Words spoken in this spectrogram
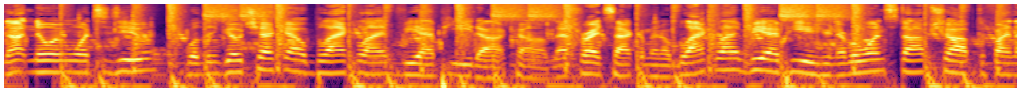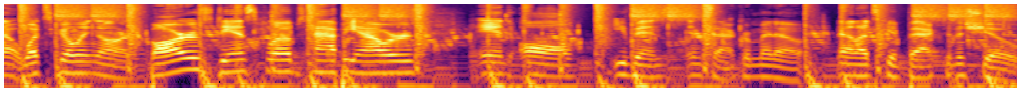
Not knowing what to do? Well, then go check out blacklightvip.com. That's right, Sacramento. Blacklight VIP is your number one stop shop to find out what's going on. Bars, dance clubs, happy hours, and all events in Sacramento. Now let's get back to the show.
